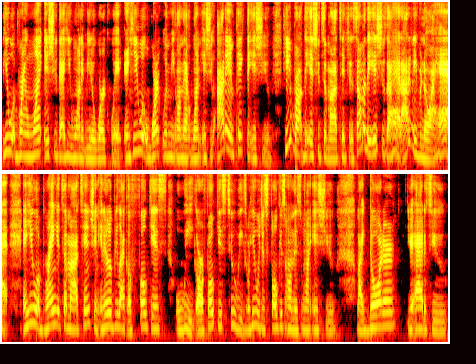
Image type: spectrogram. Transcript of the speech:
He would bring one issue that He wanted me to work with. And He would work with me on that one issue. I didn't pick the issue. He brought the issue to my attention. Some of the issues I had, I didn't even know I had. And He would bring it to my attention. And it'll be like a focus week or a focus two weeks where He would just focus on this one issue. Like, daughter, your attitude,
